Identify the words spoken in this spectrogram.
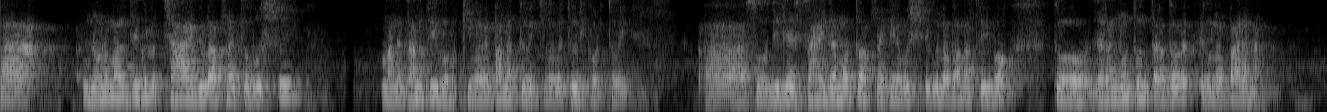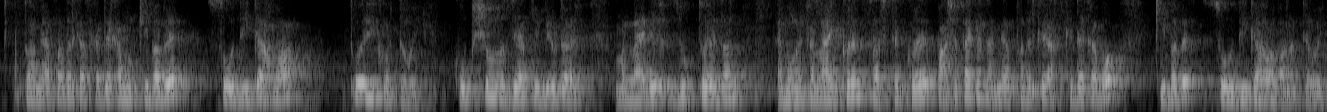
বা নর্মাল যেগুলো চা, এগুলো আপনাকে অবশ্যই মানে জানতেই হবে কীভাবে বানাতে হয়, কীভাবে তৈরি করতে হয়। সৌদিদের চাহিদা মতো আপনাকে অবশ্যই এগুলো বানাতে হইব। তো যারা নতুন, তারা তো এগুলো পারে না। তো আমি আপনাদের কাছে দেখাবো কীভাবে সৌদি কাহওয়া তৈরি করতে হয়। খুব সহজে আপনি ভিডিওটা আমার লাইভে যুক্ত হয়ে যান এবং একটা লাইক করেন, সাবস্ক্রাইব করে পাশে থাকেন। আমি আপনাদেরকে আজকে দেখাবো কীভাবে সৌদি কাহওয়া বানাতে হয়।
